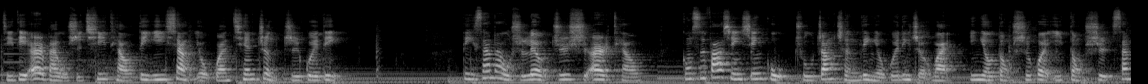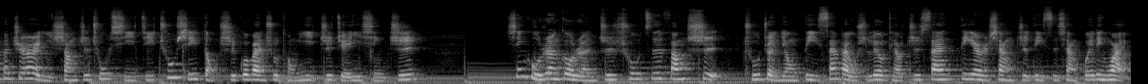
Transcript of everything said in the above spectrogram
及第二百五十七条第一项有关签证之规定。第三百五十六之十二条，公司发行新股，除章程另有规定者外，应由董事会以董事三分之二以上之出席及出席董事过半数同意之决议行之。新股认购人之出资方式，除准用第三百五十六条之三第二项至第四项规定外，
